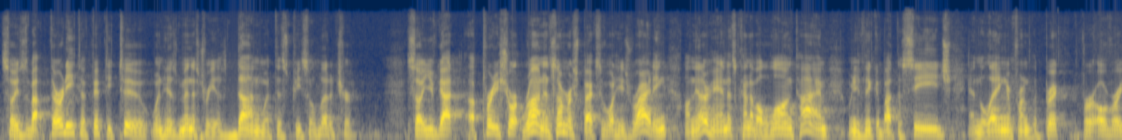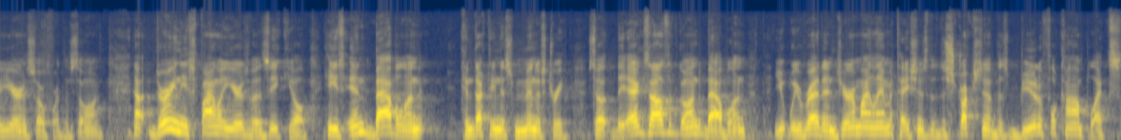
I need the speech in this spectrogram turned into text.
So he's about 30 to 52 when his ministry is done with this piece of literature. So you've got a pretty short run in some respects of what he's writing. On the other hand, it's kind of a long time when you think about the siege and the laying in front of the brick for over a year and so forth and so on. Now, during these final years of Ezekiel, he's in Babylon conducting this ministry. So the exiles have gone to Babylon. You, we read in Jeremiah Lamentations the destruction of this beautiful complex,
